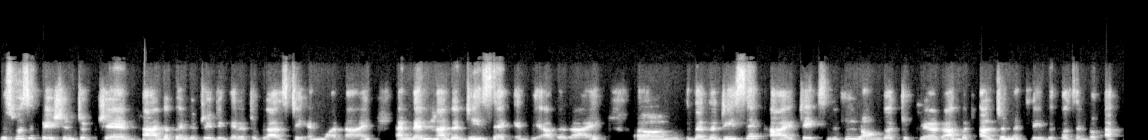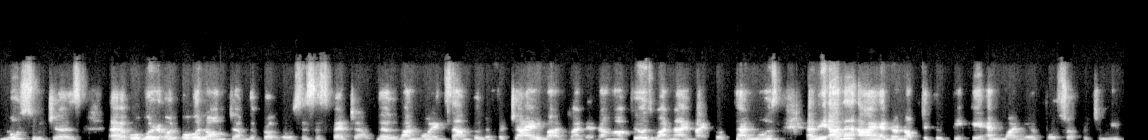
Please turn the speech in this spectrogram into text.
This was a patient took CHED, had a penetrating keratoplasty in one eye, and then had a DSEK in the other eye. Um, the, the DSEK eye takes a little longer to clear up, but ultimately, because there are no sutures, uh, over, over long term, the prognosis is better. Here's one more example of a child, one, one and a half years, one eye microphthalmos, and the other eye had an optical PK and one year post-operatively.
